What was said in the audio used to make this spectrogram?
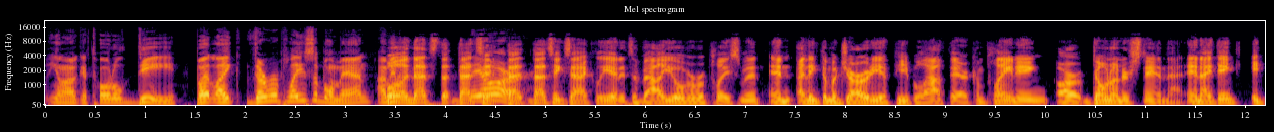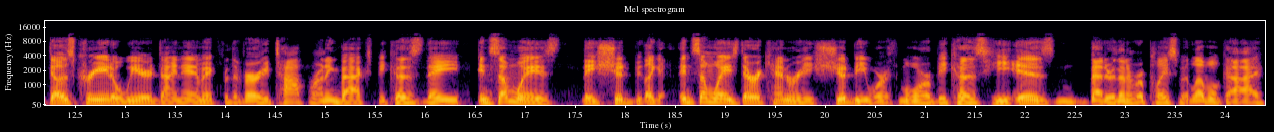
you know like a total D, but like they're replaceable, man. I well, mean, and that's the, that's it. That, that's exactly it. It's a value over replacement, and I think the majority of people out there complaining are don't understand that. And I think it does create a weird dynamic for the very top running backs because they, in some ways, they should be like in some ways Derrick Henry should be worth more because he is better than a replacement level guy.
